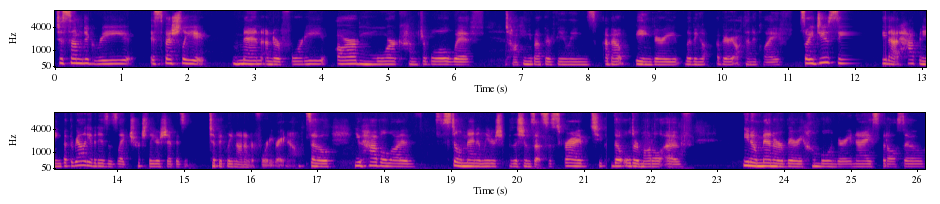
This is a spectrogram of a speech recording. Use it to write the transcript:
to some degree especially men under 40 are more comfortable with talking about their feelings, about being very living a, a very authentic life. So I do see that happening, but the reality of it is is like church leadership is typically not under 40 right now. So you have a lot of still men in leadership positions that subscribe to the older model of you know men are very humble and very nice but also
